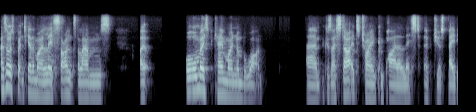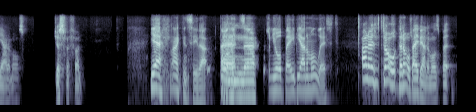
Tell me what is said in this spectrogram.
as I was putting together my list, Silence of the Lambs, almost became my number one um, because I started to try and compile a list of just baby animals, just for fun. Yeah, I can see that. Go on then. and uh, On your baby animal list, oh no, it's not all, they're not all baby animals, but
